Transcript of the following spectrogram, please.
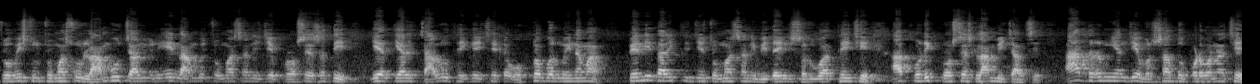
ચોવીસનું ચોમાસું લાંબુ ચાલ્યું એ લાંબુ ચોમાસાની જે પ્રોસેસ હતી એ અત્યારે ચાલુ થઈ ગઈ છે. એટલે ઓક્ટોબર મહિનામાં પહેલી તારીખથી જે ચોમાસાની વિદાયની શરૂઆત થઈ છે, આ થોડીક પ્રોસેસ લાંબી ચાલશે. આ દરમિયાન જે વરસાદો પડવાના છે,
